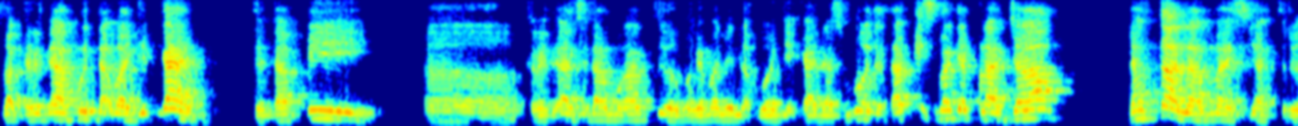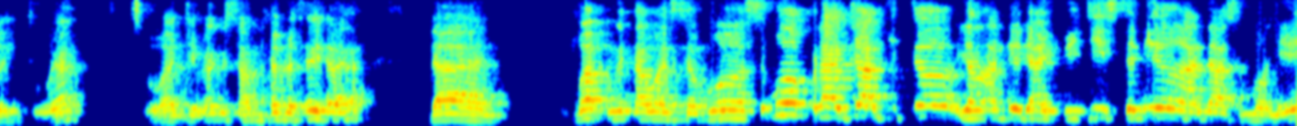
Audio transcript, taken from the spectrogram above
Sebab kerajaan pun tak wajibkan. Tetapi uh, kerajaan sedang merangka bagaimana nak wajibkan dan semua. Tetapi sebagai pelajar, daftarlah My Sejahtera itu. Ya. Sebut wajib sama dengan saya. Ya. Dan buat pengetahuan semua, semua pelajar kita yang ada di IPG senior anda semua ni,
